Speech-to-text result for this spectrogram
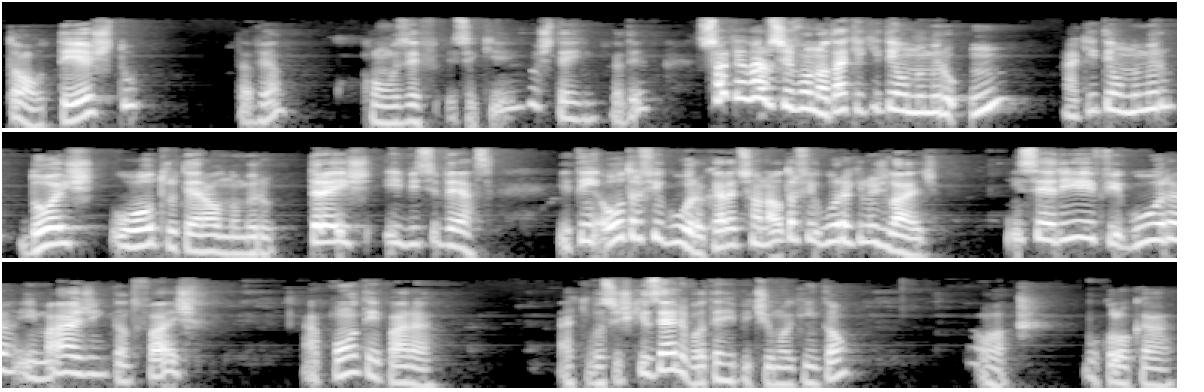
Então, ó, o texto, tá vendo? Com os efeitos. Esse aqui, gostei. Cadê? Só que agora vocês vão notar que aqui tem o número 1, aqui tem o número 2, o outro terá o número 3 e vice-versa. E tem outra figura, eu quero adicionar outra figura aqui no slide. Inserir figura, imagem, tanto faz. Apontem para a que vocês quiserem. Vou até repetir uma aqui então. Ó, vou colocar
